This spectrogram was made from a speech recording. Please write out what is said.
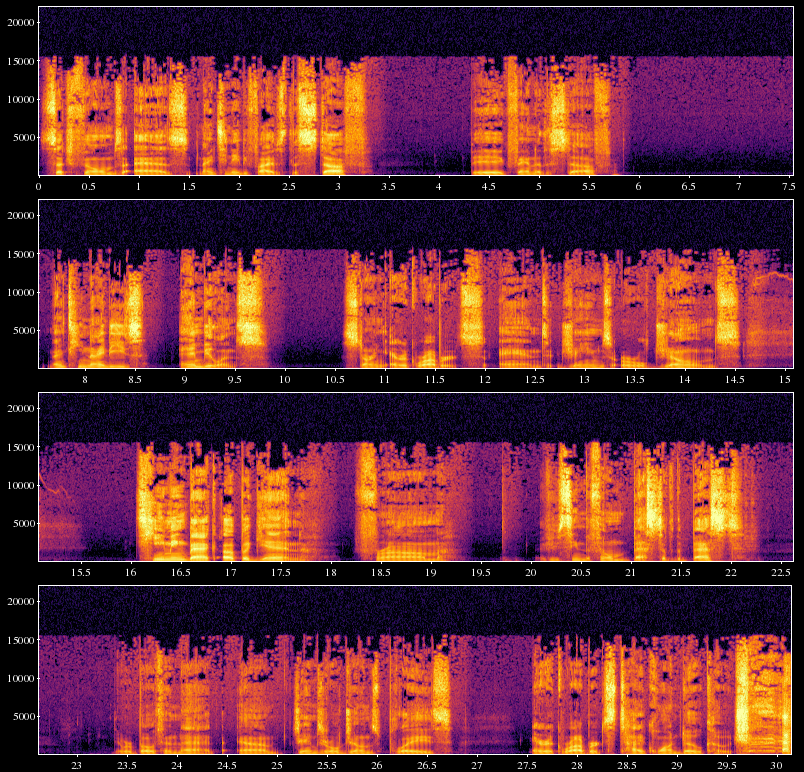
such films as 1985's The Stuff, big fan of The Stuff, 1990's Ambulance, starring Eric Roberts and James Earl Jones, teaming back up again from, if you've seen the film Best of the Best, they were both in that. Um, James Earl Jones plays Eric Roberts' Taekwondo coach.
